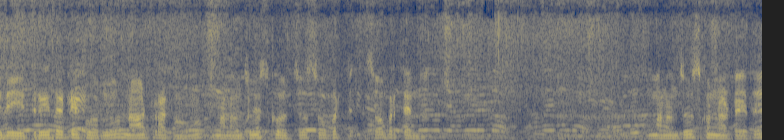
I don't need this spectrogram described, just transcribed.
ఇది త్రీ థర్టీ ఫోర్లో నాటు రకం. మనం చూసుకోవచ్చు. Super super ten. మనం చూసుకున్నట్టయితే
